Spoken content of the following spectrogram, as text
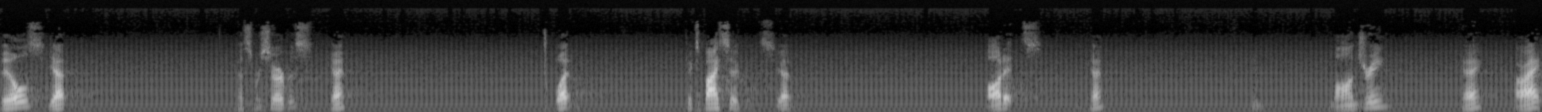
Bills? Yep. Customer service? Okay. What? Fix bicycles? Yep. Audits? Okay. Laundry? Okay. All right.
